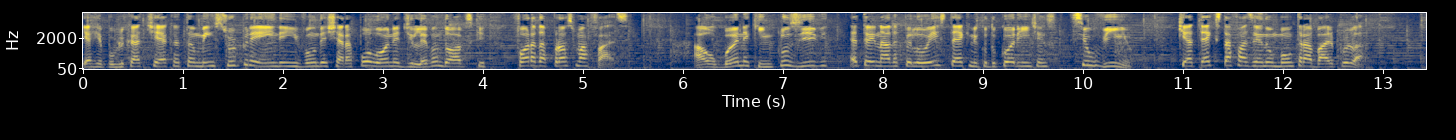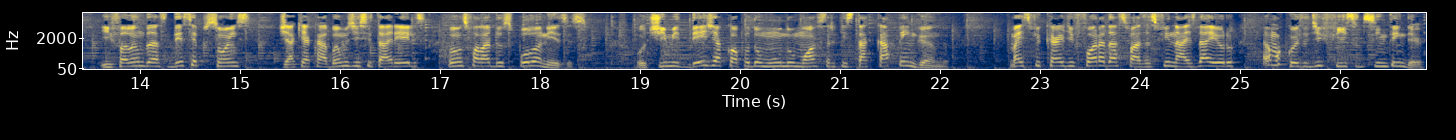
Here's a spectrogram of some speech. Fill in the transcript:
e a República Tcheca também surpreendem e vão deixar a Polônia de Lewandowski fora da próxima fase. A Albânia, que inclusive é treinada pelo ex-técnico do Corinthians, Silvinho, que até que está fazendo um bom trabalho por lá. E falando das decepções, já que acabamos de citar eles, vamos falar dos poloneses. O time desde a Copa do Mundo mostra que está capengando, mas ficar de fora das fases finais da Euro é uma coisa difícil de se entender.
